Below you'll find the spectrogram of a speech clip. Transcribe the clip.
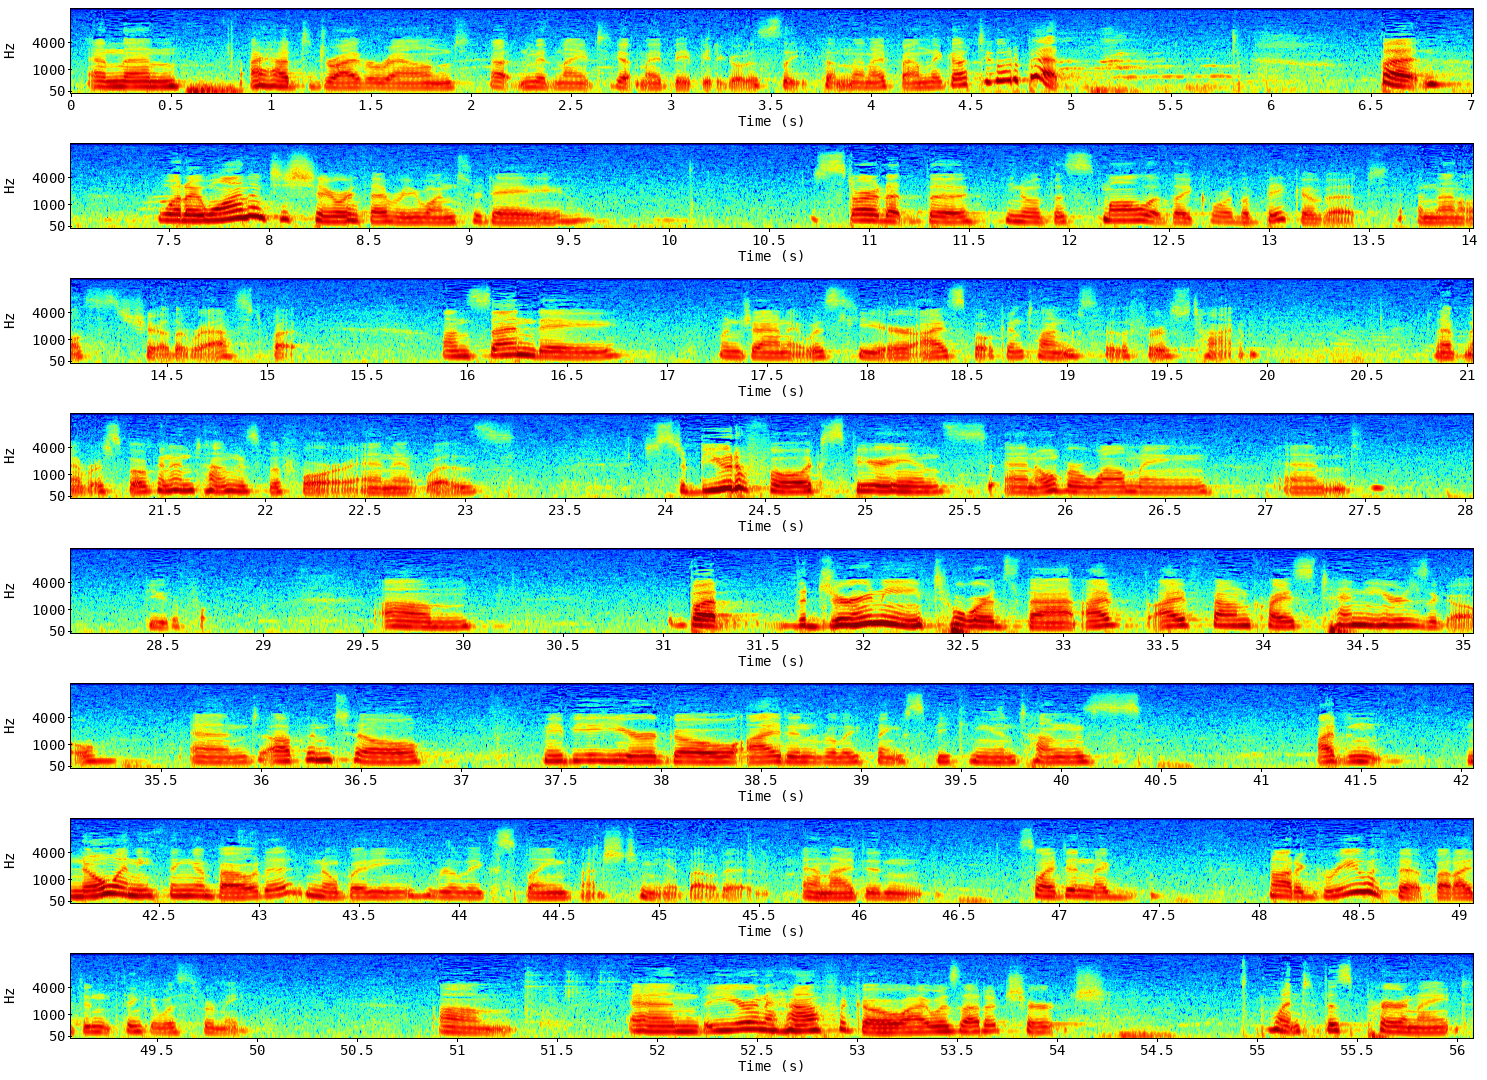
And then I had to drive around at midnight to get my baby to go to sleep, and then I finally got to go to bed. But what I wanted to share with everyone today, start at the, you know, the small, like, or the big of it, and then I'll share the rest. But on Sunday, when Janet was here, I spoke in tongues for the first time. And I've never spoken in tongues before, and it was just a beautiful experience and overwhelming and beautiful. Um, but the journey towards that, I've, I've found Christ 10 years ago, and up until maybe a year ago, I didn't really think speaking in tongues, I didn't know anything about it. Nobody really explained much to me about it, and I didn't, so I didn't ag- not agree with it, but I didn't think it was for me. Um, and a year and a half ago, I was at a church, went to this prayer night,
